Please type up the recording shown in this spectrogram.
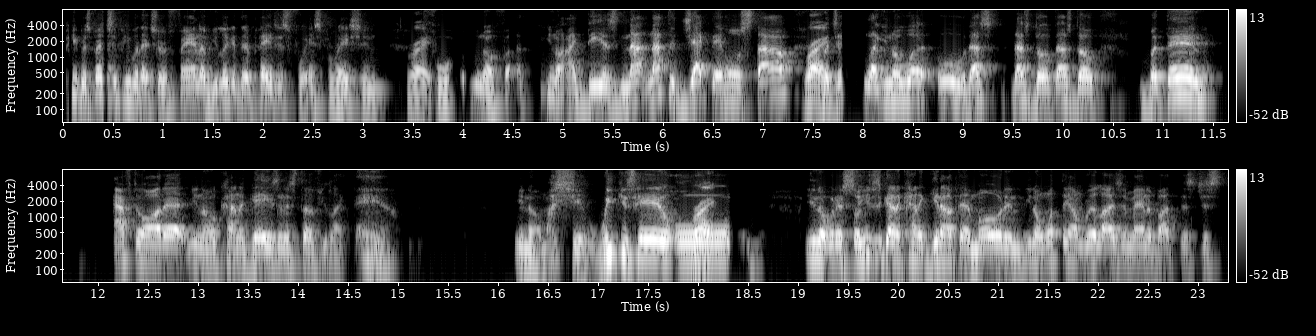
people, especially people that you're a fan of, you look at their pages for inspiration, right? For you know, for you know, ideas, not not to jack their whole style, right? But just like you know what, oh, that's that's dope, that's dope. But then after all that, you know, kind of gazing and stuff, you're like, damn, you know, my shit weak as hell, or right you know, what so you just got to kind of get out that mode. And you know, one thing I'm realizing, man, about this, just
